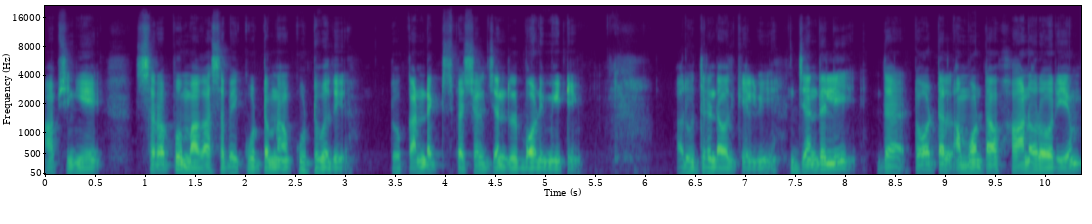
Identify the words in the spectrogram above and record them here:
ஆப்ஷன் ஏ சிறப்பு மகாசபை கூட்டம் நாம் கூட்டுவது. To conduct special general body meeting அறுபத்தி ரெண்டாவது கேள்வி. Generally the total amount of honorarium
